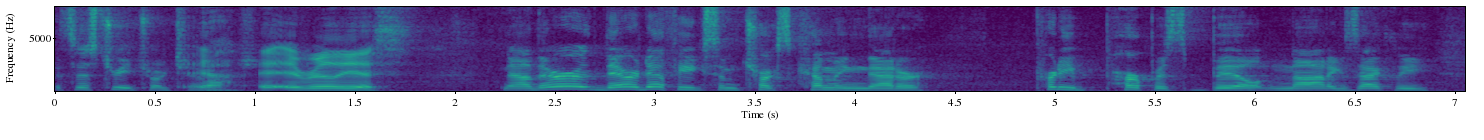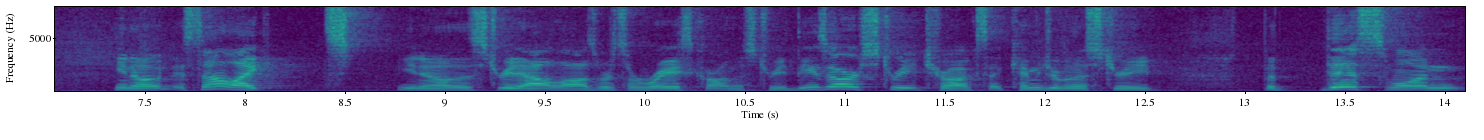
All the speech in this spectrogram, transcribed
It's a street truck yeah, challenge. it, it really is. Now there are there are definitely some trucks coming that are pretty purpose built, not exactly, you know, it's not like you know the street outlaws where it's a race car on the street. These are street trucks that can be driven on the street, but this one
